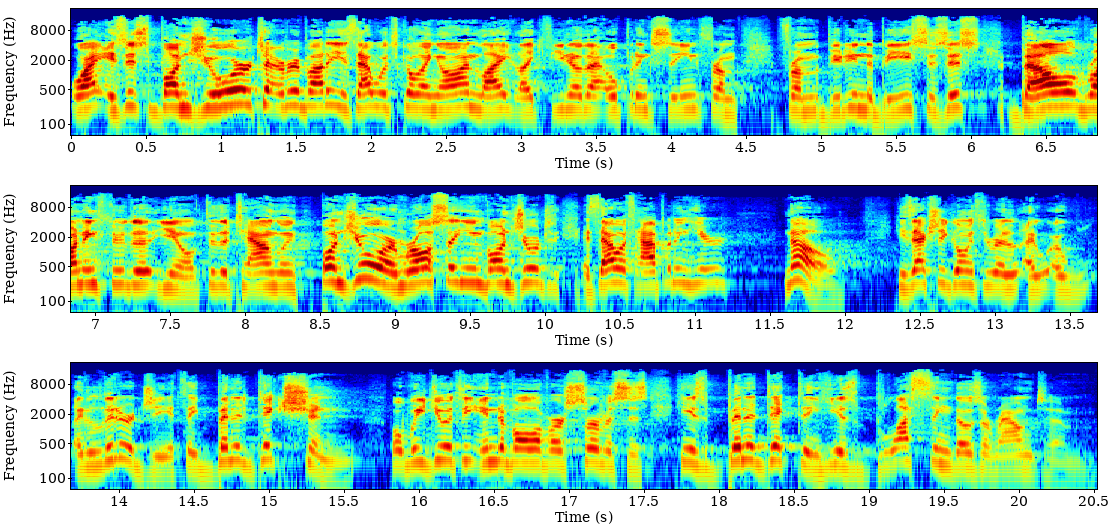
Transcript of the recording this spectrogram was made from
Right? Is this bonjour to everybody? Is that what's going on? Like, like if you know that opening scene from, from Beauty and the Beast, is this Belle running through the, you know, through the town going, bonjour, and we're all singing bonjour? Is that what's happening here? No. He's actually going through a, a, a liturgy. It's a benediction. What we do at the end of all of our services, he is benedicting, he is blessing those around him.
